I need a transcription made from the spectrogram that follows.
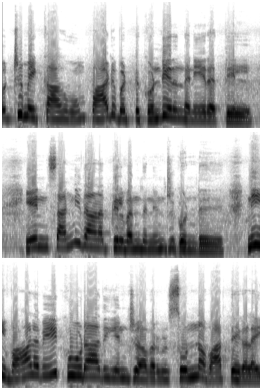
ஒற்றுமைக்காகவும் பாடுபட்டு கொண்டிருந்த நேரத்தில் என் சன்னிதானத்தில் வந்து நின்று கொண்டு நீ வாழவே கூடாது என்று அவர்கள் சொன்ன வார்த்தைகளை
